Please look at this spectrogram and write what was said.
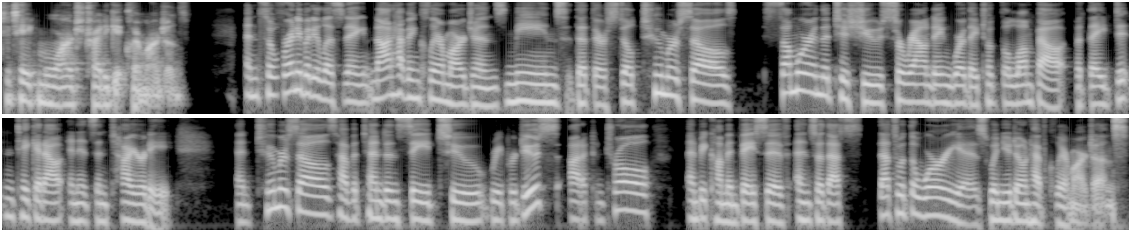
to take more to try to get clear margins. And so, for anybody listening, not having clear margins means that there's still tumor cells somewhere in the tissue surrounding where they took the lump out, but they didn't take it out in its entirety. And tumor cells have a tendency to reproduce out of control and become invasive. And so that's that's what the worry is when you don't have clear margins.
